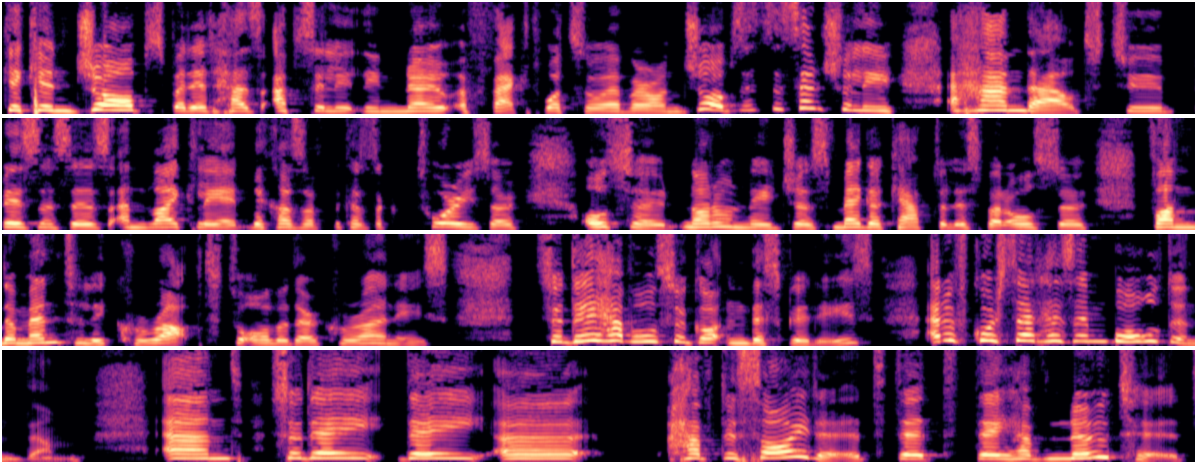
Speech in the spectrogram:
kick in jobs, but it has absolutely no effect whatsoever on jobs. It's essentially a handout to businesses and likely because of, because the Tories are also not only just mega capitalists, but also fundamentally corrupt to all of their cronies. So they have also gotten this goodies. And of course that has emboldened them. And so they, they, uh, have decided that they have noted,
